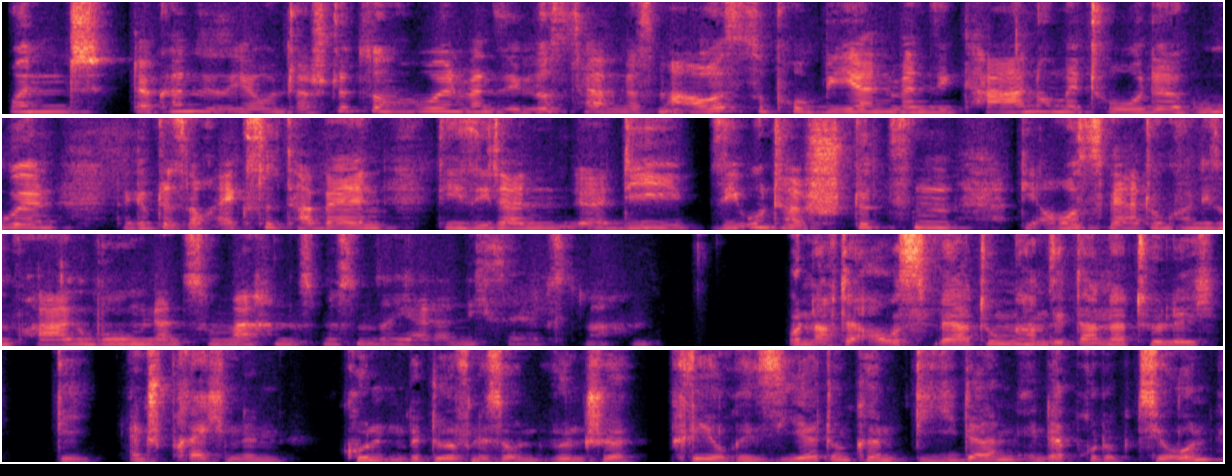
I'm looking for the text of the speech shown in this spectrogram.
Und da können Sie sich auch Unterstützung holen, wenn Sie Lust haben, das mal auszuprobieren. Wenn Sie Kano-Methode googeln, da gibt es auch Excel-Tabellen, die Sie dann, äh, die Sie unterstützen, die Auswertung von diesem Fragebogen dann zu machen. Das müssen Sie ja dann nicht selbst machen. Und nach der Auswertung haben Sie dann natürlich die entsprechenden Kundenbedürfnisse und Wünsche priorisiert und können die dann in der Produktion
